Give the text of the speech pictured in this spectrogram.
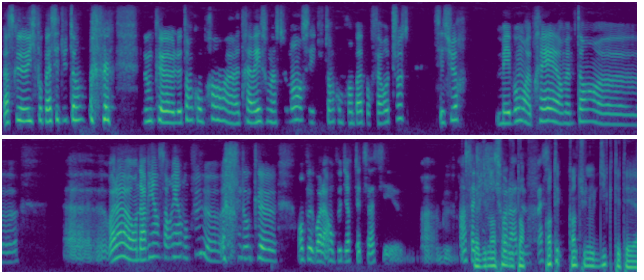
parce qu'il faut passer du temps. Donc euh, le temps qu'on prend à travailler son instrument, c'est du temps qu'on prend pas pour faire autre chose, c'est sûr. Mais bon, après, en même temps, euh, euh, voilà, on n'a rien sans rien non plus. Euh, donc, euh, on peut, voilà, on peut dire peut-être ça, c'est un, un sacrifice. La dimension voilà, du temps. Quand, quand, tu nous dis que tu étais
